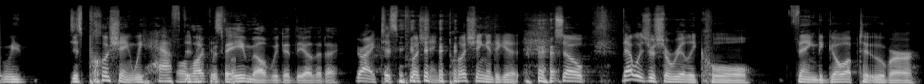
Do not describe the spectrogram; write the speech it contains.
we just pushing. We have Well, to like with the email we did the other day. Right, just pushing, pushing, and to get it. So that was just a really cool thing to go up to Uber.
